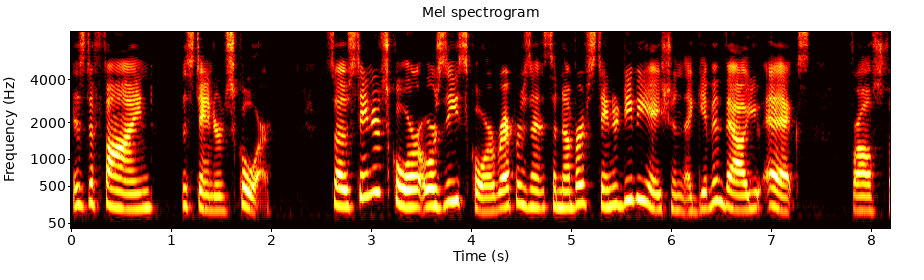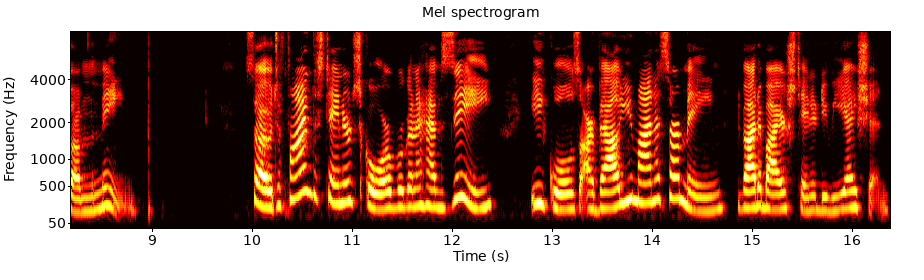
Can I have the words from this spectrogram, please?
is to find the standard score. So, standard score or z score represents the number of standard deviation a given value x falls from the mean. So, to find the standard score, we're going to have z equals our value minus our mean divided by our standard deviation.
